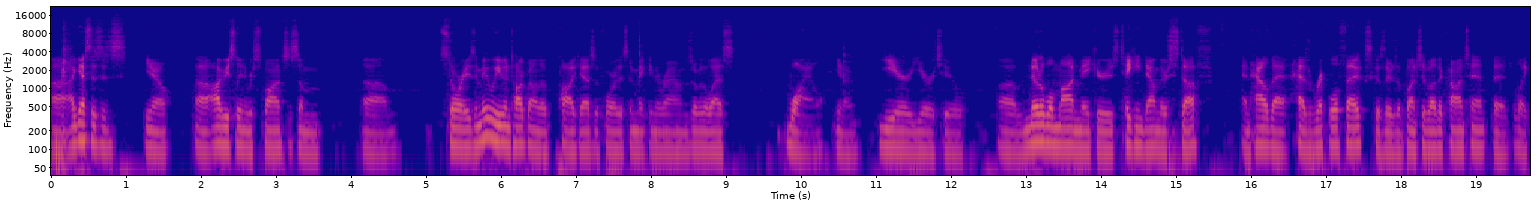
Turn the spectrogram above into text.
Uh, I guess this is, you know, uh, obviously in response to some um, stories, and maybe we even talked about on the podcast before this and making the rounds over the last while, you know, year, year or two, of notable mod makers taking down their stuff and how that has ripple effects because there's a bunch of other content that like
